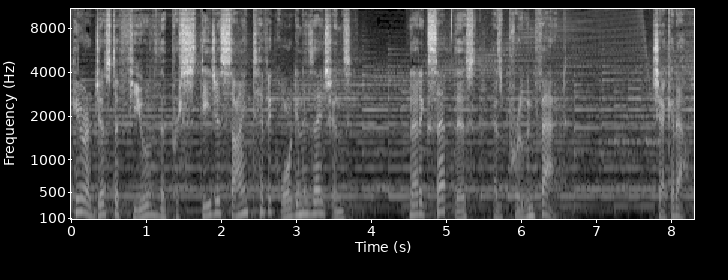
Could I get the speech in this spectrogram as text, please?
Here are just a few of the prestigious scientific organizations that accept this as proven fact. Check it out.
